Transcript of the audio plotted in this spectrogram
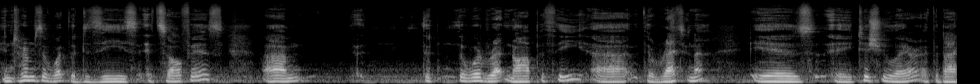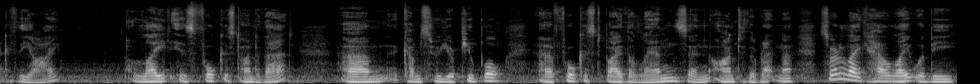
In terms of what the disease itself is, um, the, the word retinopathy, uh, the retina, is a tissue layer at the back of the eye. Light is focused onto that. Um, it comes through your pupil, uh, focused by the lens and onto the retina, sort of like how light would be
